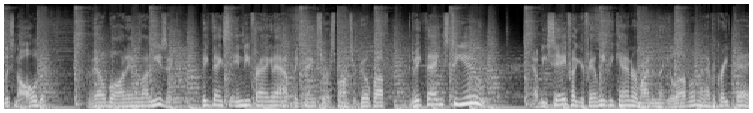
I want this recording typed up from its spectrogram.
listen to all of it. Available on Amazon Music. Big thanks to Indy for hanging out. Big thanks to our sponsor, GoPuff. And big thanks to you. Now be safe. Hug your family if you can. Remind them that you love them and have a great day.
